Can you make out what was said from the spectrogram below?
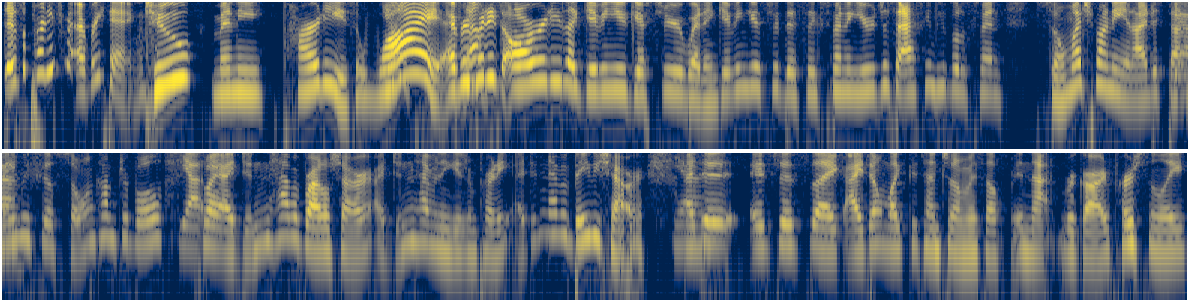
There's a party for everything. Too many parties. Why? Everybody's already like giving you gifts for your wedding, giving gifts for this, like spending. You're just asking people to spend so much money, and I just that Yeah. made me feel so uncomfortable. Yeah. That's why I didn't have a bridal shower. I didn't have an engagement party. I didn't have a baby shower. yeah. I did. It's just like I don't like the attention on myself in that regard personally.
